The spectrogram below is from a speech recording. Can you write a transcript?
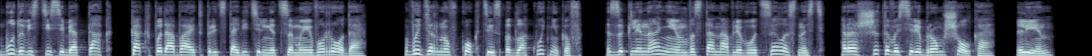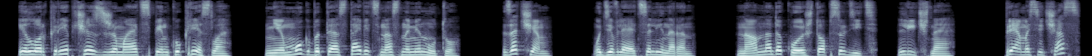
буду вести себя так, как подобает представительнице моего рода. Выдернув когти из подлокотников, заклинанием восстанавливаю целостность расшитого серебром шелка. Лин. И лор крепче сжимает спинку кресла. «Не мог бы ты оставить нас на минуту?» «Зачем?» — удивляется Линорен. «Нам надо кое-что обсудить. Личное». «Прямо сейчас?»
